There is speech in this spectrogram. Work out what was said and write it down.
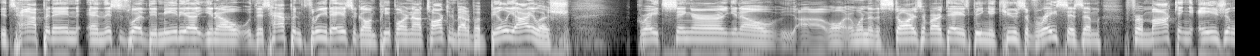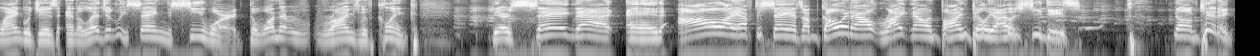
it's happening, and this is what the media, you know, this happened three days ago, and people are now talking about it. But Billie Eilish, great singer, you know, uh, one of the stars of our day, is being accused of racism for mocking Asian languages and allegedly saying the c word, the one that rhymes with clink. They're saying that, and all I have to say is I'm going out right now and buying Billie Eilish CDs. No, I'm kidding.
